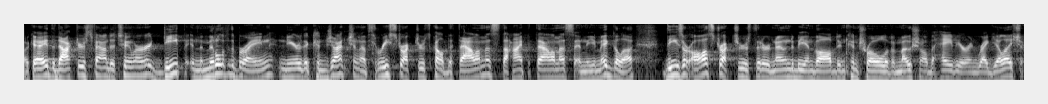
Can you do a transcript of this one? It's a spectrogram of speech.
Okay, the doctors found a tumor deep in the middle of the brain near the conjunction of three structures called the thalamus, the hypothalamus, and the amygdala. These are all structures that are known to be involved in control of emotional behavior and regulation.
